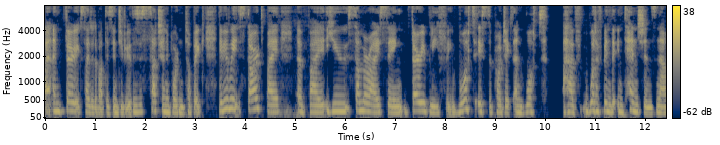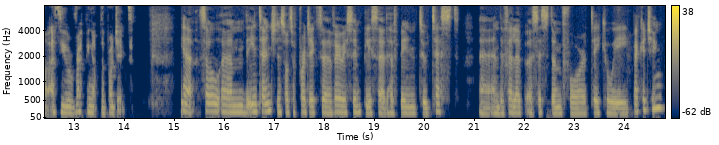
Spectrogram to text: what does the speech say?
I'm very excited about this interview. This is such an important topic. Maybe we start by uh, by you summarizing very briefly what is the project and what have what have been the intentions now as you're wrapping up the project. Yeah, so um, the intentions of the project, uh, very simply said, have been to test uh, and develop a system for takeaway packaging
